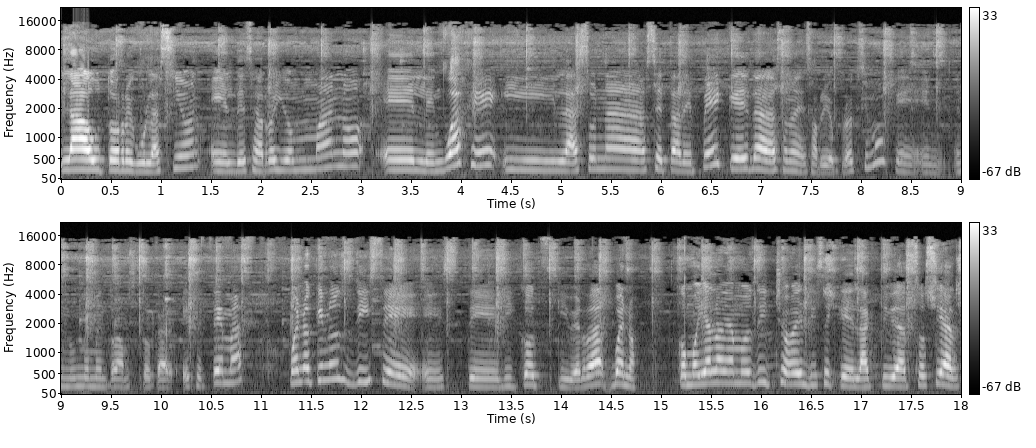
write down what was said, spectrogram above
la autorregulación, el desarrollo humano, el lenguaje y la zona ZDP, que es la zona de desarrollo próximo, que en, un momento vamos a tocar ese tema. Bueno, ¿qué nos dice este Vygotsky, verdad? Bueno, como ya lo habíamos dicho, él dice que la actividad social,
